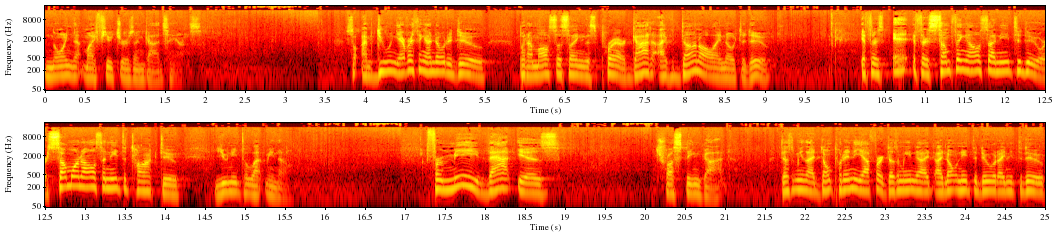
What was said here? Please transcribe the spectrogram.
knowing that my future is in God's hands. So I'm doing everything I know to do, but I'm also saying this prayer God, I've done all I know to do if there's, if there's something else I need to do or someone else I need to talk to, you need to let me know. For me, that is trusting God. Doesn't mean I don't put any effort. Doesn't mean I, I don't need to do what I need to do.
